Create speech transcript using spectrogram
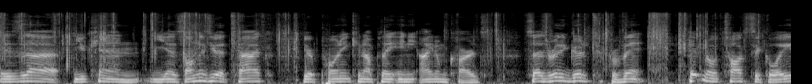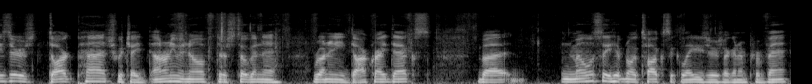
is that you can yeah, as long as you attack, your opponent cannot play any item cards. So that's really good to prevent hypnotoxic lasers, dark patch, which I, I don't even know if they're still gonna run any Darkrai decks, but mostly hypnotoxic lasers are gonna prevent,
